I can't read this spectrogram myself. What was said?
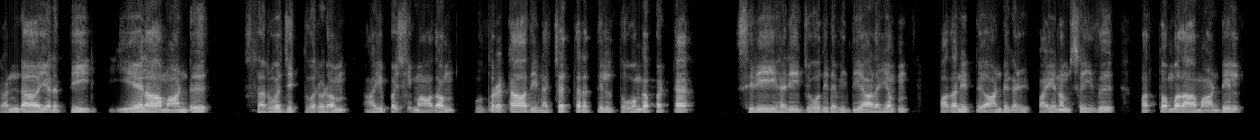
இரண்டாயிரத்தி ஏழாம் ஆண்டு சர்வஜித் வருடம் ஐப்பசி மாதம் உத்திரட்டாதி நட்சத்திரத்தில் துவங்கப்பட்ட ஸ்ரீஹரி ஜோதிட வித்யாலயம் பதினெட்டு ஆண்டுகள் பயணம் செய்து பத்தொன்பதாம் ஆண்டில்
